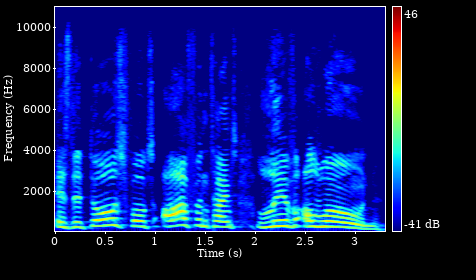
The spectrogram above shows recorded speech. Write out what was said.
is that those folks oftentimes live alone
